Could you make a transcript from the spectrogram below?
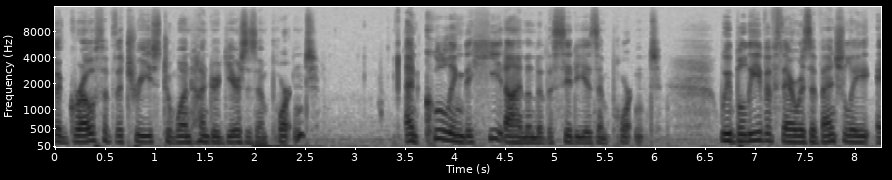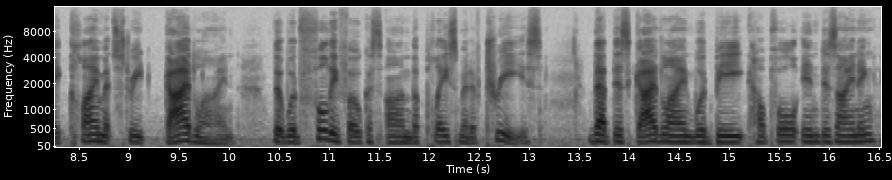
the growth of the trees to 100 years is important, and cooling the heat island of the city is important? We believe if there was eventually a climate street guideline that would fully focus on the placement of trees, that this guideline would be helpful in designing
